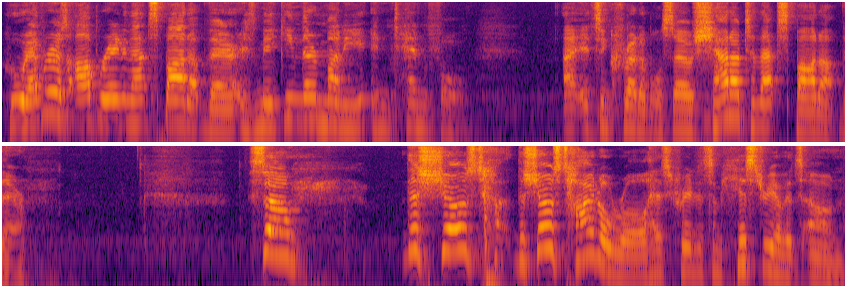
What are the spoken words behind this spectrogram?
whoever is operating that spot up there is making their money in tenfold. Uh, it's incredible. So shout out to that spot up there. So this show's t- the show's title role has created some history of its own.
